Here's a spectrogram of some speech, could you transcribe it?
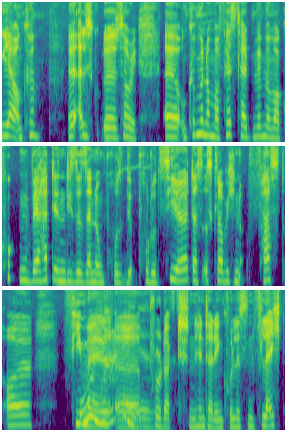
ja, und können, äh, alles, äh, sorry, äh, und können wir nochmal festhalten, wenn wir mal gucken, wer hat denn diese Sendung pro produziert? Das ist, glaube ich, ein fast all female Oh, äh, nice. Production hinter den Kulissen. Vielleicht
